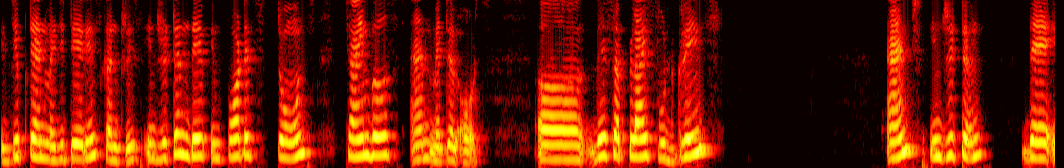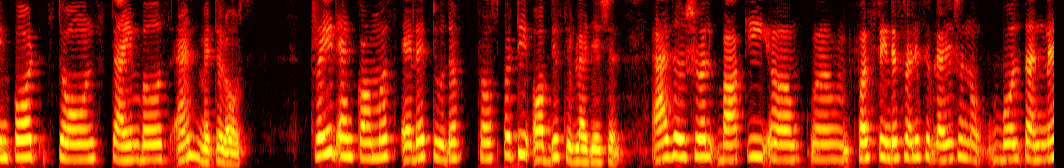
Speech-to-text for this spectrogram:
egypt and mediterranean countries in return they imported stones timbers and metal ores uh, they supply food grains and in return they import stones, timbers, and metal ores. Trade and commerce added to the prosperity of this civilization. As usual, ബാക്കി ഫസ്റ്റ് ഇൻഡസ് വാലി സിവിലൈസേഷൻ പോലെ തന്നെ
